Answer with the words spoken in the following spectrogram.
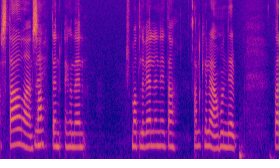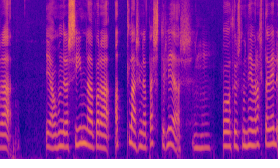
staða en Nei. samt en einhvern veginn smalli vel inn í þetta. algjörlega, hún er bara, já, hún er að sína bara alla sína bestu hliðar Mm og þú veist, hún hefur alltaf vel,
